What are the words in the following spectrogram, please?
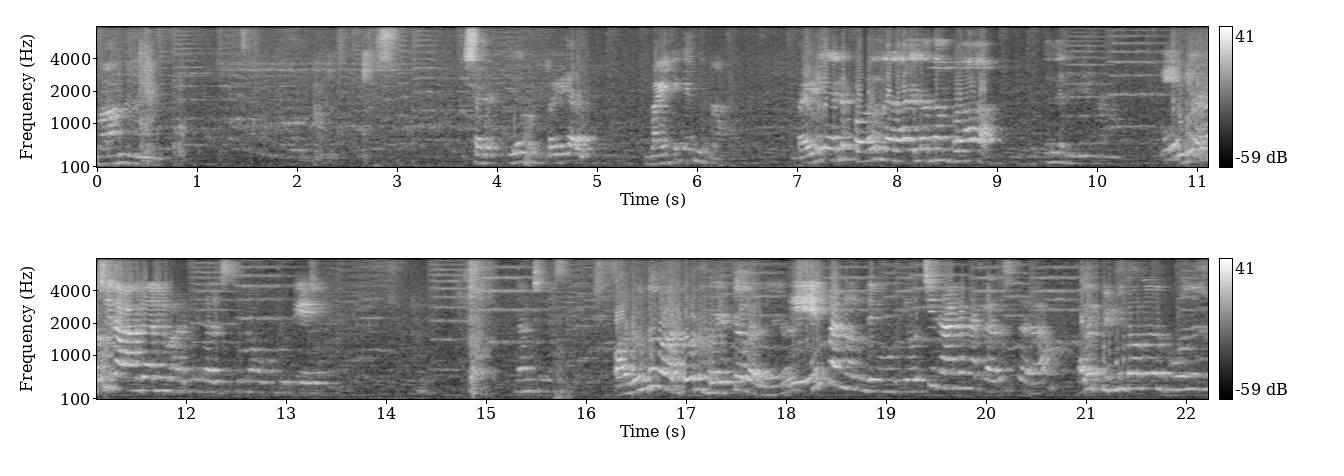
బాగుంది సరే లేవు బయటికి బయటికి బయటికి అంటే పొలం కదా పా ఏంటి వచ్చి రాగానే వాడికి కలుస్తున్నావు ఊరికే? లంచ్ పనుంది వాడు బయటకు వెళ్ళాలి ఏం పని ఉంది ఊరికే వచ్చి రాగానే అట్లా అరుస్తారా? అరే పిన్ని బాబు ఫోన్ చేసి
